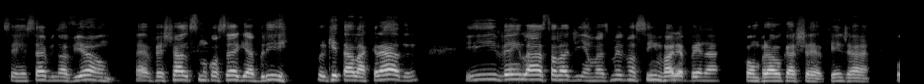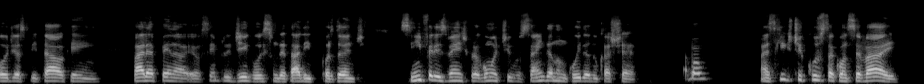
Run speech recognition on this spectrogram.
você recebe no avião, é fechado, que você não consegue abrir porque está lacrado, e vem lá a saladinha, mas mesmo assim vale a pena comprar o cachê. Quem já ou de hospital, quem vale a pena, eu sempre digo, isso é um detalhe importante. Se infelizmente por algum motivo você ainda não cuida do cachê, tá bom? Mas o que, que te custa quando você vai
